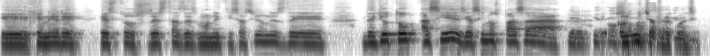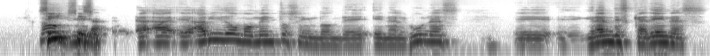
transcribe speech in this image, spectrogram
eh, genere estos, estas desmonetizaciones de, YouTube. Así es, y así nos pasa con mucha frecuencia. sí, sí, Ha, habido momentos en donde en algunas eh, eh, grandes cadenas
